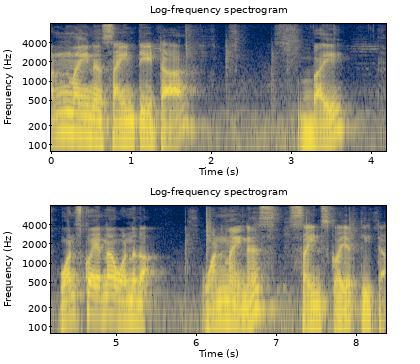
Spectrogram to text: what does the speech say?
one minus sine theta by one ஸ்கொயர்னா ஒன்று தான். ஒன் மைனஸ் சைன் ஸ்கொயர் தீட்டா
